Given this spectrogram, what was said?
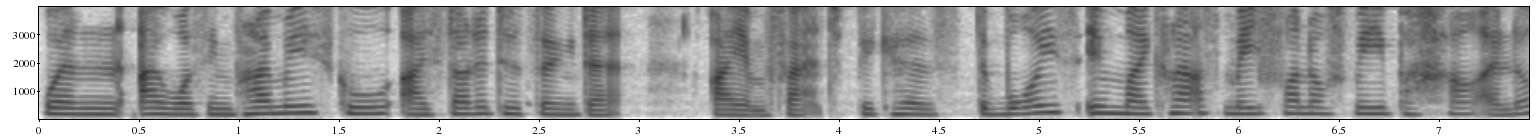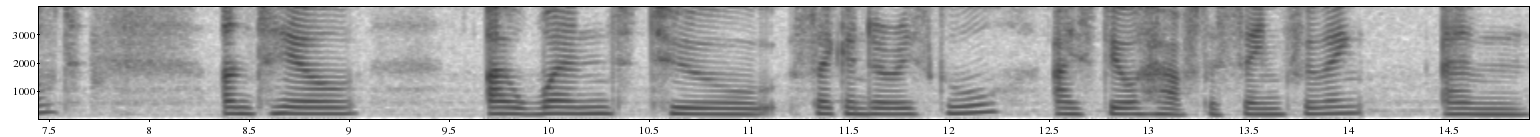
when I was in primary school, I started to think that I am fat because the boys in my class made fun of me by how I looked. Until I went to secondary school, I still have the same feeling. And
